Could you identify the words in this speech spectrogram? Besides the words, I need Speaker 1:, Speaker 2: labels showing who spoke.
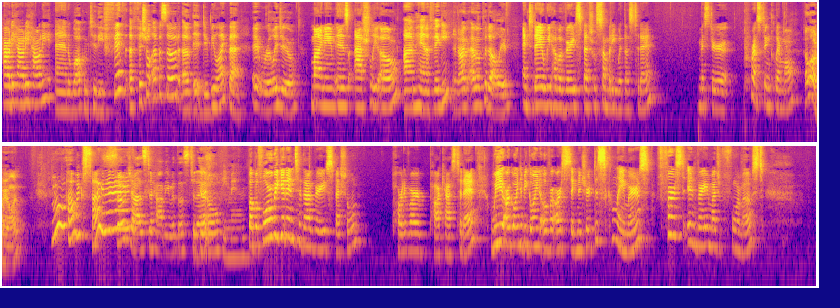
Speaker 1: Howdy, howdy, howdy, and welcome to the fifth official episode of It Do Be Like That.
Speaker 2: It really do.
Speaker 3: My name is Ashley O,
Speaker 1: I'm Hannah Figgy.
Speaker 2: And I'm Emma Padelli.
Speaker 3: and today we have a very special somebody with us today, Mr. Preston Clairmont.
Speaker 4: Hello, everyone.
Speaker 3: Ooh, how excited!
Speaker 2: So jazzed to have you with us today.
Speaker 1: Good old P Man.
Speaker 3: But before we get into that very special part of our podcast today, we are going to be going over our signature disclaimers. First and very much foremost,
